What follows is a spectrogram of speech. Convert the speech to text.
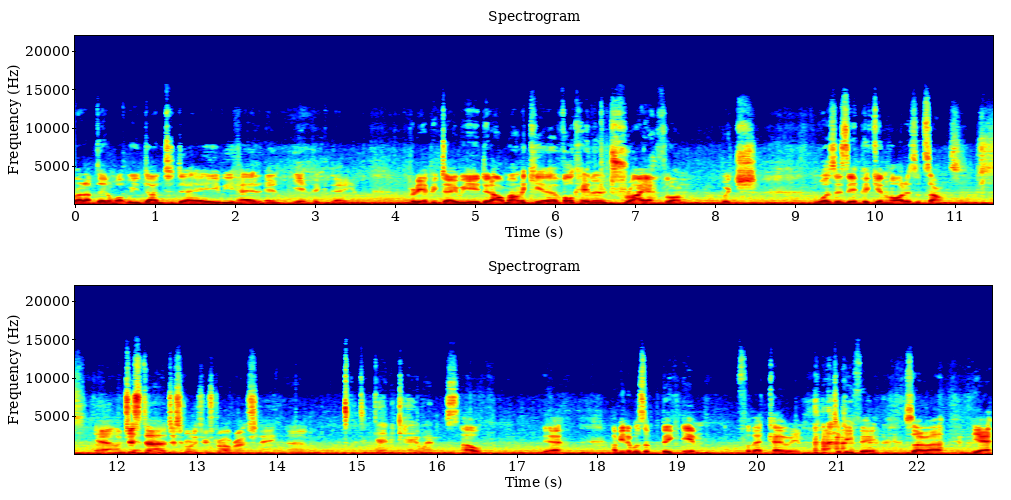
Right, update on what we've done today. We had an epic day. Pretty epic day. We did our Mauna Kea Volcano Triathlon, which was as epic and hard as it sounds. Yeah, I'm just uh, just scrolling through Strava actually. Um, I didn't get any KOMs. Oh, yeah. I mean, it was a big M for that KOM, to be fair. So, uh, yeah,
